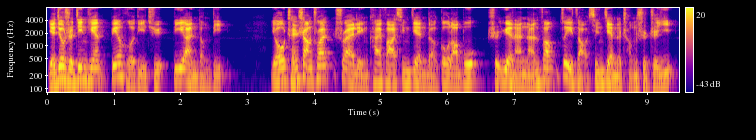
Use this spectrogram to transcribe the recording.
也就是今天边河地区堤岸等地，由陈尚川率领开发兴建的沟牢埠，是越南南方最早新建的城市之一。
